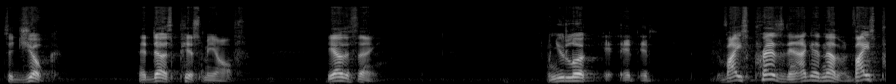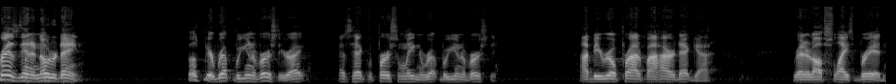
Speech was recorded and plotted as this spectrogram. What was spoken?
It's a joke. It does piss me off. The other thing, when you look at, at, at vice president, I get another one. Vice president of Notre Dame. Supposed to be a reputable university, right? That's a heck of a person leading reputable university. I'd be real proud if I hired that guy. Read it off sliced bread,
